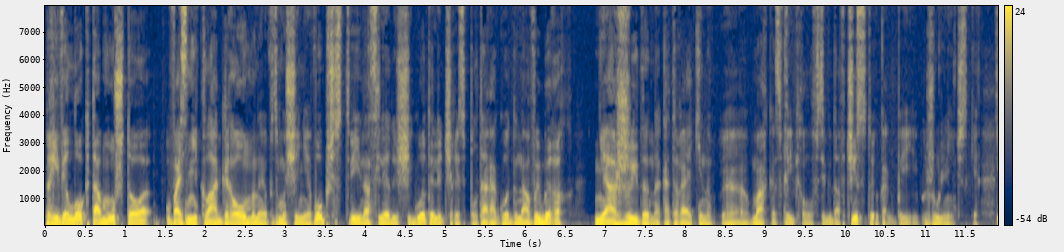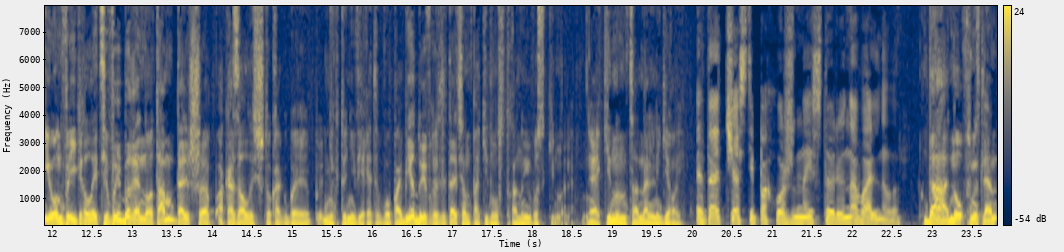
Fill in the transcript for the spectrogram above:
привело к тому, что возникло огромное возмущение в обществе, и на следующий год или через полтора года на выборах неожиданно, который Акин э, Маркос выиграл всегда в чистую, как бы и жульнически. И он выиграл эти выборы, но там дальше оказалось, что как бы никто не верит в его победу, и в результате он покинул страну, его скинули. Акин национальный герой. Это отчасти похоже на историю Навального. Да, ну, в смысле,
